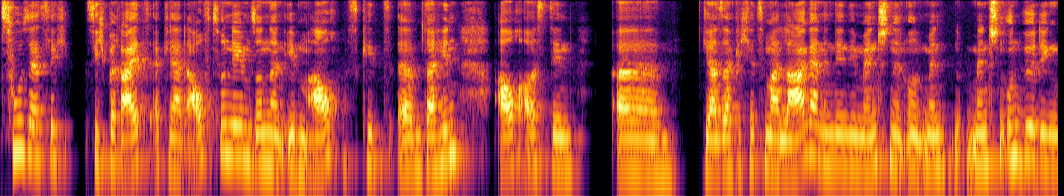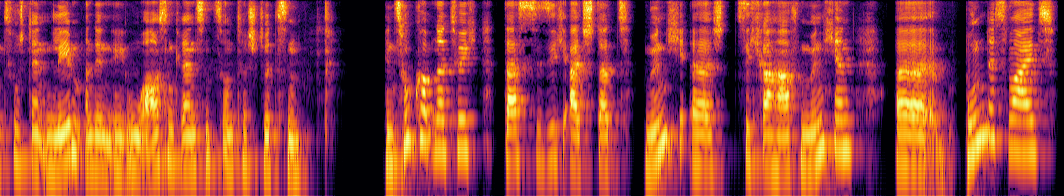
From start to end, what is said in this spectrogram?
zusätzlich sich bereit erklärt aufzunehmen, sondern eben auch, es geht ähm, dahin, auch aus den, äh, ja, sage ich jetzt mal, Lagern, in denen die Menschen in un menschenunwürdigen Zuständen leben, an den EU-Außengrenzen zu unterstützen. Hinzu kommt natürlich, dass sie sich als Stadt München, äh, sicherer Hafen München äh, bundesweit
